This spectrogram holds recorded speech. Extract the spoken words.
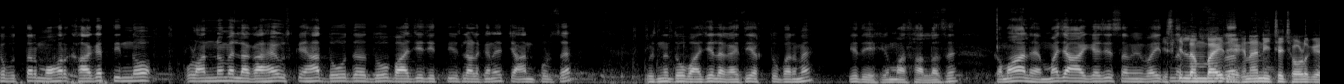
कबूतर मोहर खा के तीनों उड़ानों में लगा है। उसके यहाँ दो दो, दो बाजी जीती इस लड़के ने चांदपुर से। उसने दो बाजी लगाई थी अक्टूबर में। ये देखिए माशाल्लाह से। कमाल है मज़ा आ गया जी समी भाई। इसकी लंबाई देखना नीचे छोड़ के।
